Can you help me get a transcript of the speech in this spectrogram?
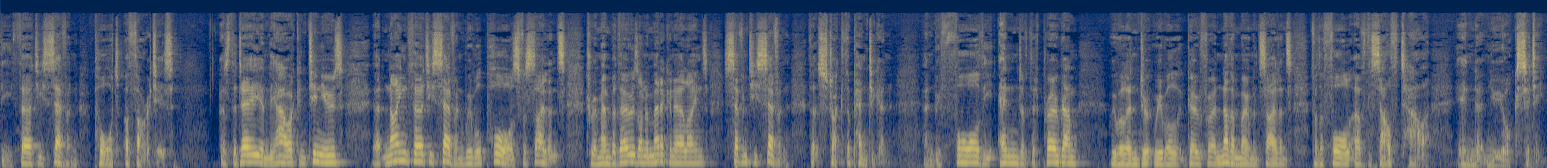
the 37 port authorities. As the day and the hour continues, at 9:37 we will pause for silence to remember those on American Airlines 77 that struck the Pentagon. And before the end of the program, we will, we will go for another moment's silence for the fall of the South Tower in New York City.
